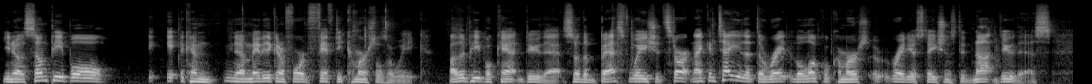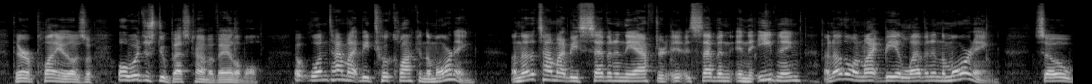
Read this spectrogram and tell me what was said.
You know, some people it can you know maybe they can afford 50 commercials a week. Other people can't do that. So the best way you should start, and I can tell you that the ra- the local commercial radio stations did not do this. There are plenty of those. Oh, we'll just do best time available. Uh, One time might be two o'clock in the morning. Another time might be seven in the after uh, seven in the evening. Another one might be eleven in the morning. So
